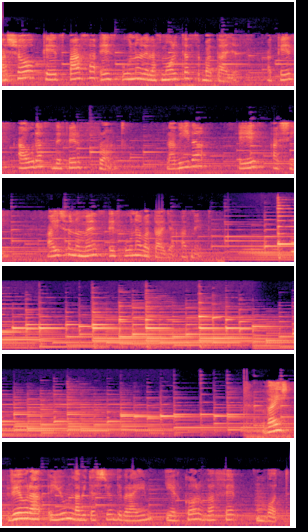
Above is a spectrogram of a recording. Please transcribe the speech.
Això que es passa és una de les moltes batalles a què hauràs de fer front. La vida és així. Això només és una batalla, admet. Vaig veure llum l'habitació d'Ibrahim i el cor va fer un bot.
